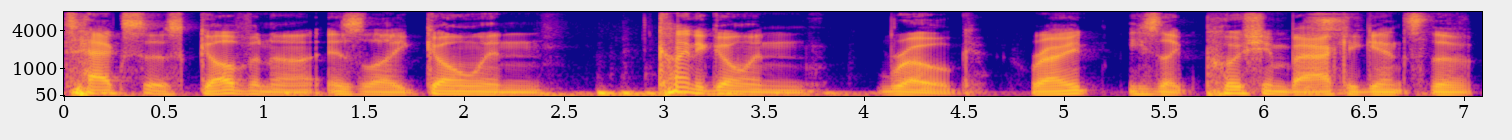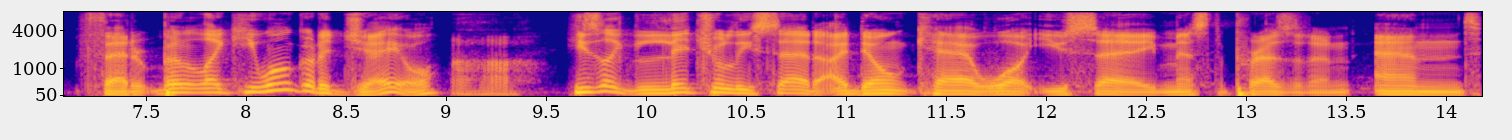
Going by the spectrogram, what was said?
Texas governor is like going kind of going rogue, right? He's like pushing back against the federal but like he won't go to jail. Uh huh. He's like literally said, I don't care what you say, Mr. President, and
